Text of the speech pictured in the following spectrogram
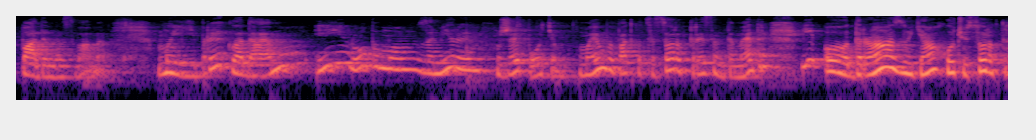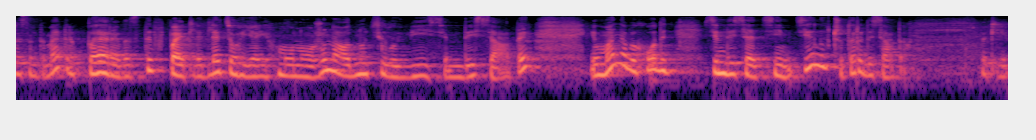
впадина з вами. Ми її прикладаємо і робимо заміри вже потім. В моєму випадку це 43 см. І одразу я хочу 43 см перевести в петлі. Для цього я їх множу на 1,8. І в мене виходить 77,4 петлі.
